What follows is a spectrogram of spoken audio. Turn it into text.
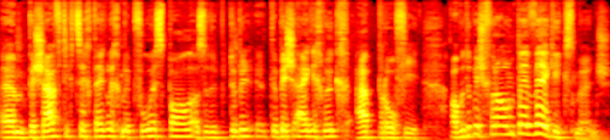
Ähm, beschäftigt sich täglich mit Fußball. Also du, du, du bist eigentlich wirklich auch Profi. Aber du bist vor allem Bewegungsmensch.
